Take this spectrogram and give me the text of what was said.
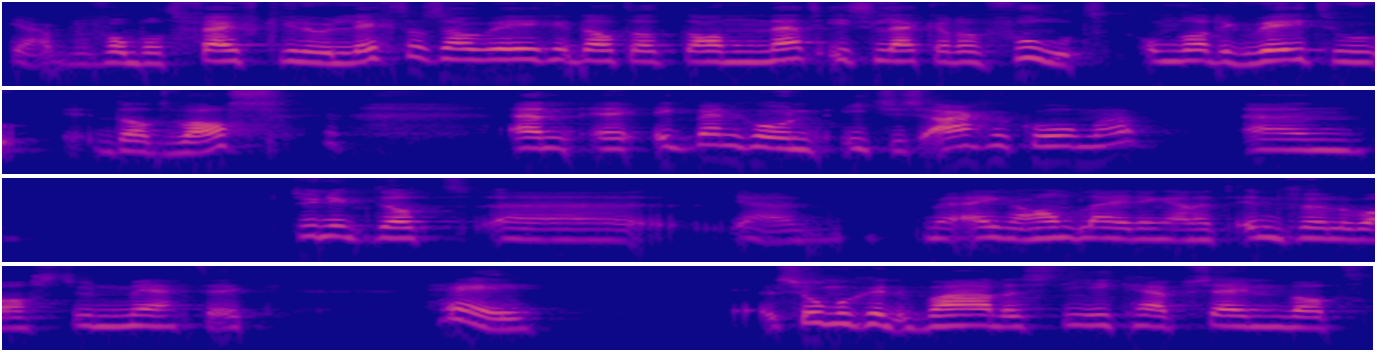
ja, bijvoorbeeld 5 kilo lichter zou wegen, dat dat dan net iets lekkerder voelt. Omdat ik weet hoe dat was. En uh, ik ben gewoon ietsjes aangekomen. En toen ik dat, uh, ja, mijn eigen handleiding aan het invullen was, toen merkte ik, hey, sommige waarden die ik heb zijn wat,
